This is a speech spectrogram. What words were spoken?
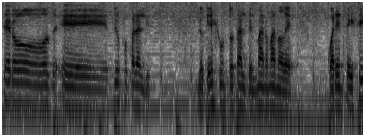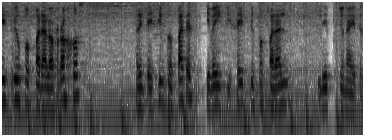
cero eh, triunfos para el Leeds. Lo que deja un total del mano a mano de 46 triunfos para los rojos, 35 empates y 26 triunfos para el Leeds United.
